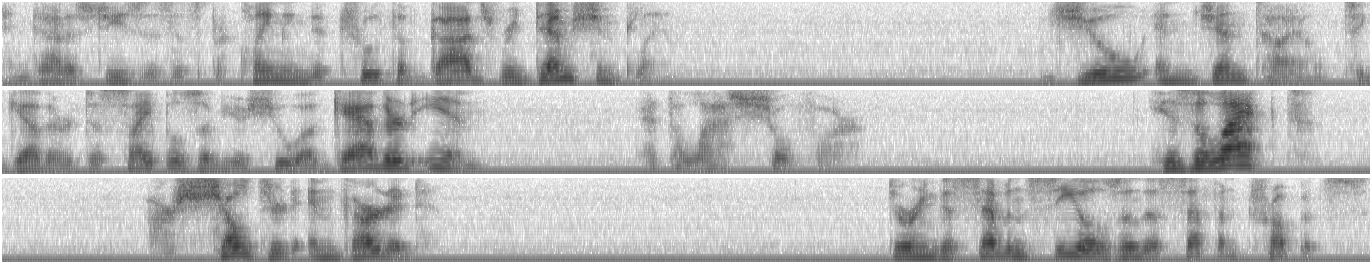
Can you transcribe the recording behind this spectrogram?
and God is Jesus. It's proclaiming the truth of God's redemption plan. Jew and Gentile together, disciples of Yeshua, gathered in at the last shofar. His elect are sheltered and guarded during the seven seals and the seven trumpets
